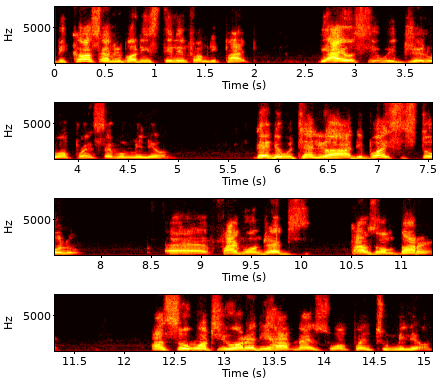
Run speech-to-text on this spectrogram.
Because everybody is stealing from the pipe, the IOC will drill 1.7 million. Then they will tell you, ah, the boys stole uh, 500,000 barrel. And so what you already have now is 1.2 million.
